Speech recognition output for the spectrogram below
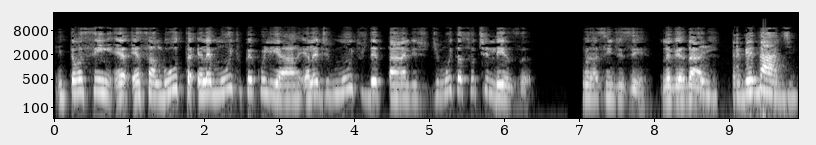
Então, assim, é, essa luta, ela é muito peculiar, ela é de muitos detalhes, de muita sutileza, por assim dizer, não é verdade? Sim, é verdade.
